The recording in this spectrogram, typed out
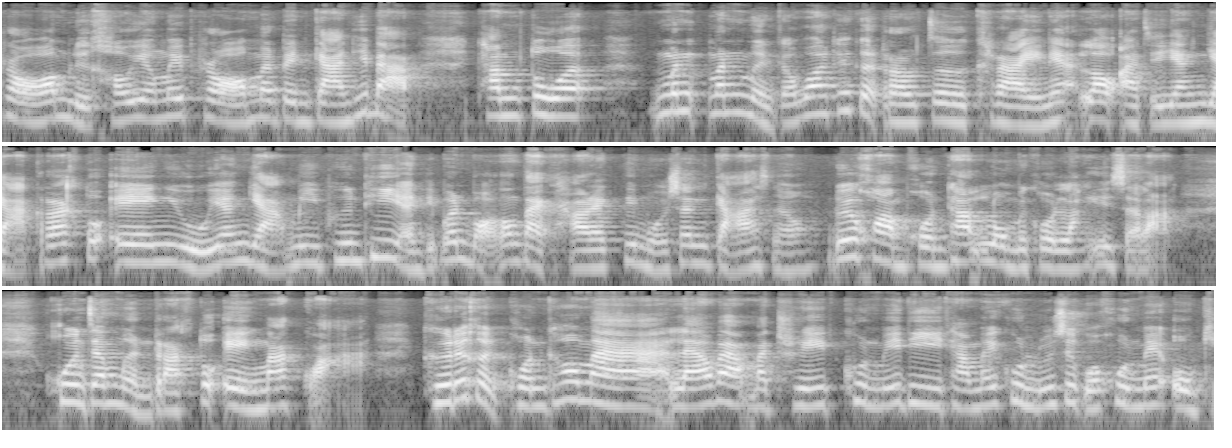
พร้อมหรือเขายังไม่พร้อมมันเป็นการที่แบบทำตัวมันมันเหมือนกับว่าถ้าเกิดเราเจอใครเนี่ยเราอาจจะยังอยากรักตัวเองอยู่ยังอยากมีพื้นที่อย่างที่เปิ้ลบอกตั้งแต่ character motion gas เนาะด้วยความคนทัดลมเป็นคนรักอิสระ คุณจะเหมือนรักตัวเองมากกว่า คือถ้าเกิดคนเข้ามาแล้วแบบมา treat คุณไม่ดีทำให้คุณรู้สึกว่าคุณไม่โอเค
